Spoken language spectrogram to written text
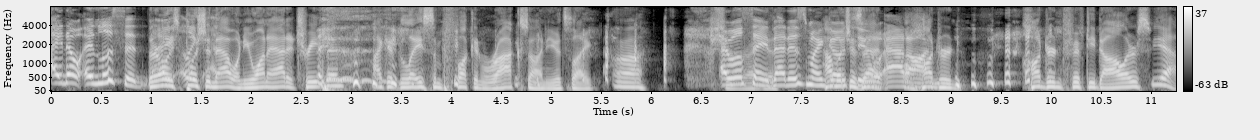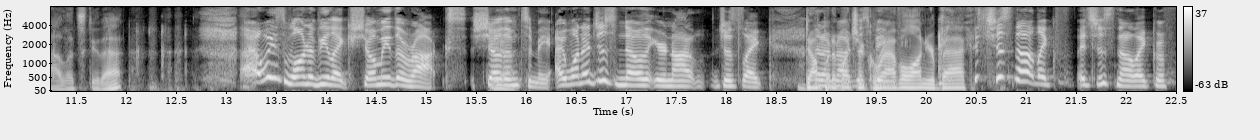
i know and listen They're always I- like, pushing that one. You want to add a treatment? I could lay some fucking rocks on you. It's like, uh, I will sure, say guess. that is my How much is go-to that? add-on. 100 $150? Yeah, let's do that. I always want to be like, show me the rocks, show Yeah. them to me. I want to just know that you're not just like Dumping a bunch of just being- gravel on your back. it's just not like it's just not like a f-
